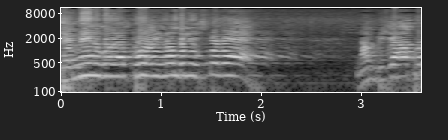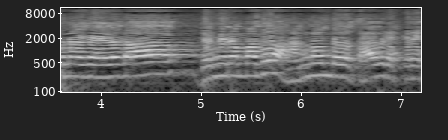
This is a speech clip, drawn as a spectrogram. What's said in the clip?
ಜಮೀನುಗಳ ಹತ್ರ ಇನ್ನೊಂದು ಲಿಸ್ಟ್ ಇದೆ. ನಮ್ಮ ಬಿಜಾಪುರನಾಗ ಹೇಳದ ಜಮೀನಮ್ಮದು ಹನ್ನೊಂದು ಸಾವಿರ ಎಕರೆ.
